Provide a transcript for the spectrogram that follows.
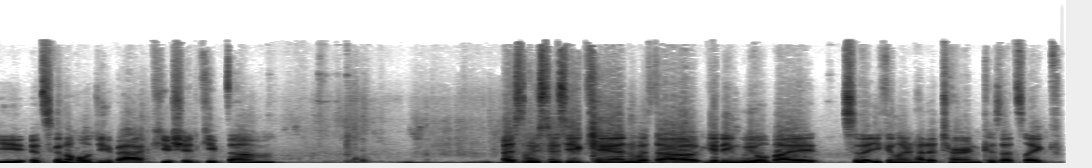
you, it's going to hold you back you should keep them as loose as you can without getting wheel bite so that you can learn how to turn because that's like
